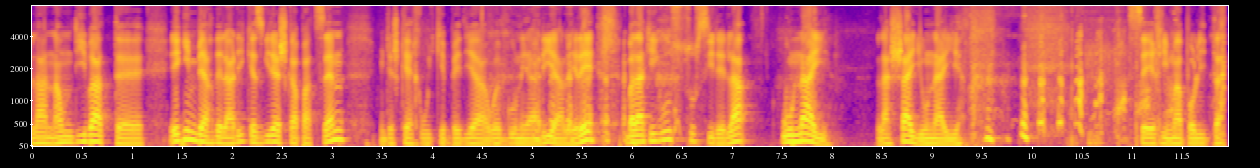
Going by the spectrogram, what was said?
lan handi bat eh, egin behar delarik ez gira eskapatzen, mire esker Wikipedia webguneari alere, badakigu zuzirela unai, lasai unai. Ze rima polita.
